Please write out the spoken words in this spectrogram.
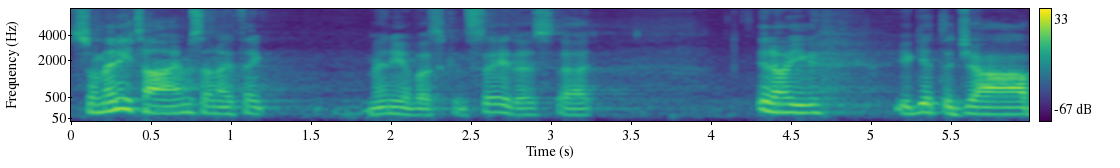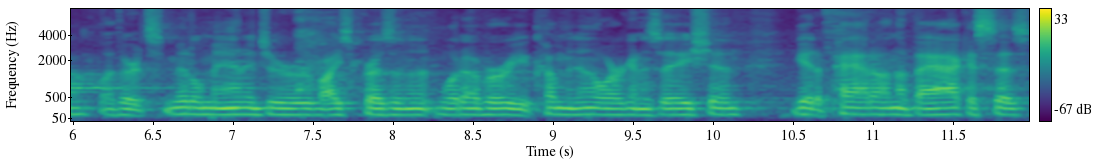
So many times, and I think many of us can say this, that you know, you, you get the job, whether it's middle manager, vice president, whatever, you come into an organization, you get a pat on the back, it says,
